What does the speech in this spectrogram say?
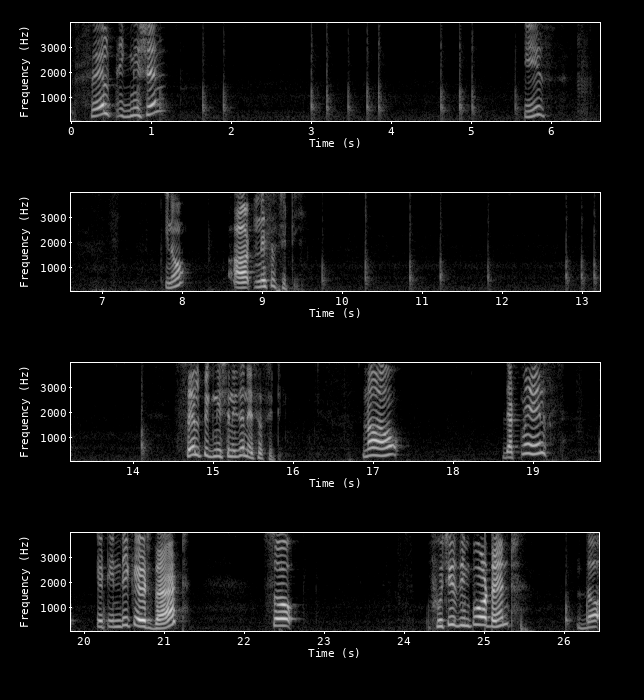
self ignition is you know a necessity. Self ignition is a necessity. Now, that means it indicates that so which is important the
